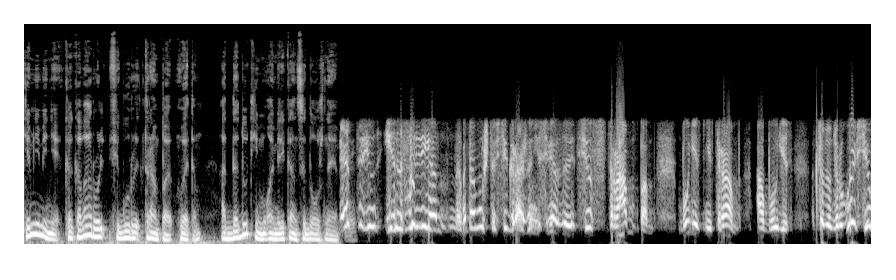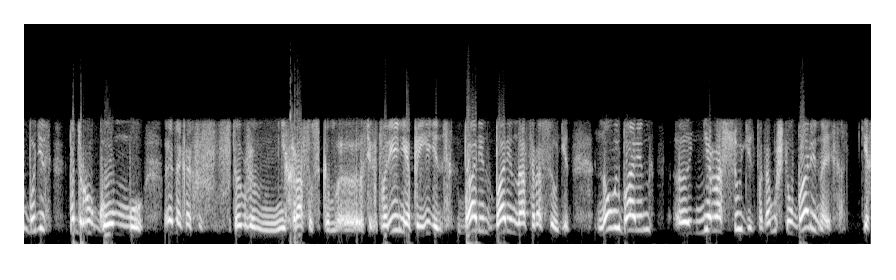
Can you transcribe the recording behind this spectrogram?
Тем не менее, какова роль фигуры Трампа в этом? Отдадут ему американцы должное? Это инвариантно, потому что все граждане связывают все с Трампом. Будет не Трамп, а будет кто-то другой, все будет по-другому. Это как в том же Некрасовском э, стихотворении приедет барин, барин нас рассудит. Новый барин Э, не рассудит, потому что у барина, тех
